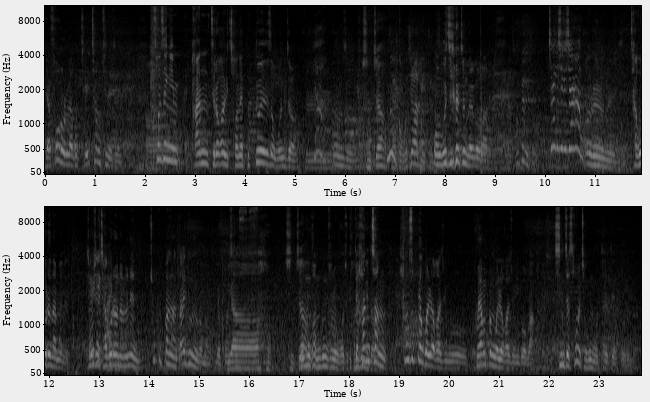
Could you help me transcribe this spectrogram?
내가 서울 올라고 제일 처음 친해지. 선생님 반 들어가기 전에 복도에서 먼저 야 하면서 진짜? 약간 오지랖이 좀 어 오지랖 좀 넓어봐. 성격이 좋아. 찌르기 찌르자. 어 이러면 자고 일어나면은 정신에 자고 일어나면은 초코빵이랑 딸기 우유가 막 몇 번. 샀어. 야 진짜? 너무 감동스러워가지고 그때 감동이다. 한창 향수병 걸려가지고 고양병 걸려가지고 이거 막 진짜 서울 적응 못할 때였거든.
